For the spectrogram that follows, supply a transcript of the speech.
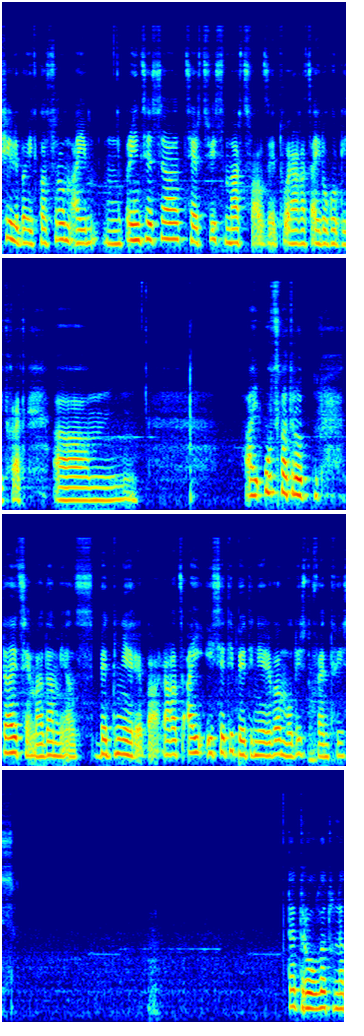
შეიძლება ითქვას რომ აი პრინცესა ცერცვის მარცვალზე თუ რაღაც აი როგორ გითხრათ აი უცბად რო დაეცემ ადამიანს ბედნიერება რაღაც აი ისეთი ბედნიერება მოდის თქვენთვის და დროულად უნდა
